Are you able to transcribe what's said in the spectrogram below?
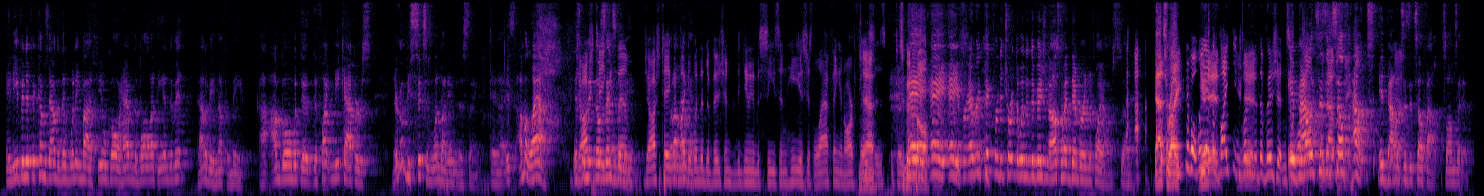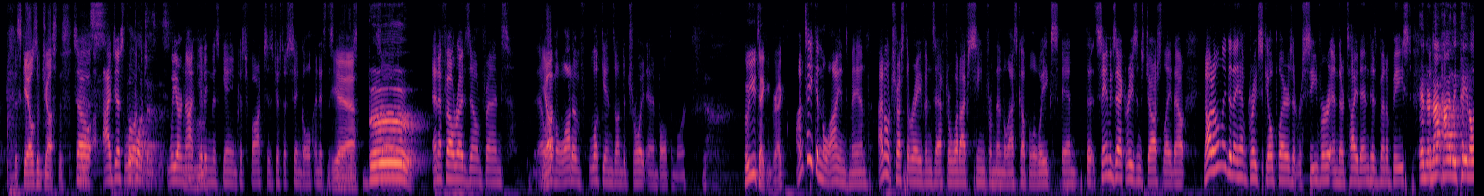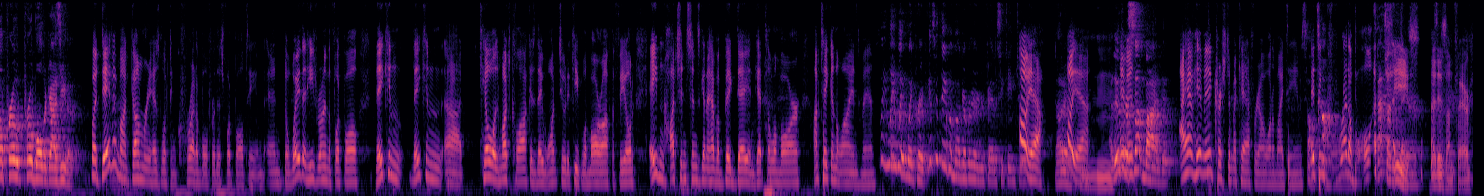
And even if it comes down to them winning by a field goal or having the ball at the end of it, that'll be enough for me. I, I'm going with the the fighting kneecappers. They're going to be six and one by the end of this thing, and uh, it's, I'm a laugh. It's going to make no taking sense to them, me. Josh taking I them like to it. win the division at the beginning of the season. He is just laughing in our Yeah, faces. it's a good hey, call. hey, hey! For every pick for Detroit to win the division, I also had Denver in the playoffs. So That's right. Yeah, but we You had the. Vikings You winning did. the division. So it we're not- balances itself out. It balances itself out. So I'm saying. The scales of justice. So Yes. I just Football looked. justice. We are not Mm-hmm. getting this game because Fox is just a single, and it's the Steelers. Yeah. Boo! NFL Red Zone, friends. They'll Yup. have a lot of look-ins on Detroit and Baltimore. Who are you taking, Greg? I'm taking the Lions, man. I don't trust the Ravens after what I've seen from them the last couple of weeks. And the same exact reasons Josh laid out. Not only do they have great skill players at receiver and their tight end has been a beast, And they're not highly paid all pro Pro Bowler guys either. but David Montgomery has looked incredible for this football team. And the way that he's running the football, they can they can uh kill as much clock as they want to to keep Lamar off the field. Aidan Hutchinson's going to have a big day and get to Lamar. I'm taking the Lions, man. Wait, wait, wait. wait, Greg. Isn't David Montgomery on your fantasy team too? Oh yeah. Oh, Oh you go. yeah. I knew mm. there Hey, was man, something behind it. I have him and Christian McCaffrey on one of my teams. Oh, it's come incredible. That's Jeez, that is unfair.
